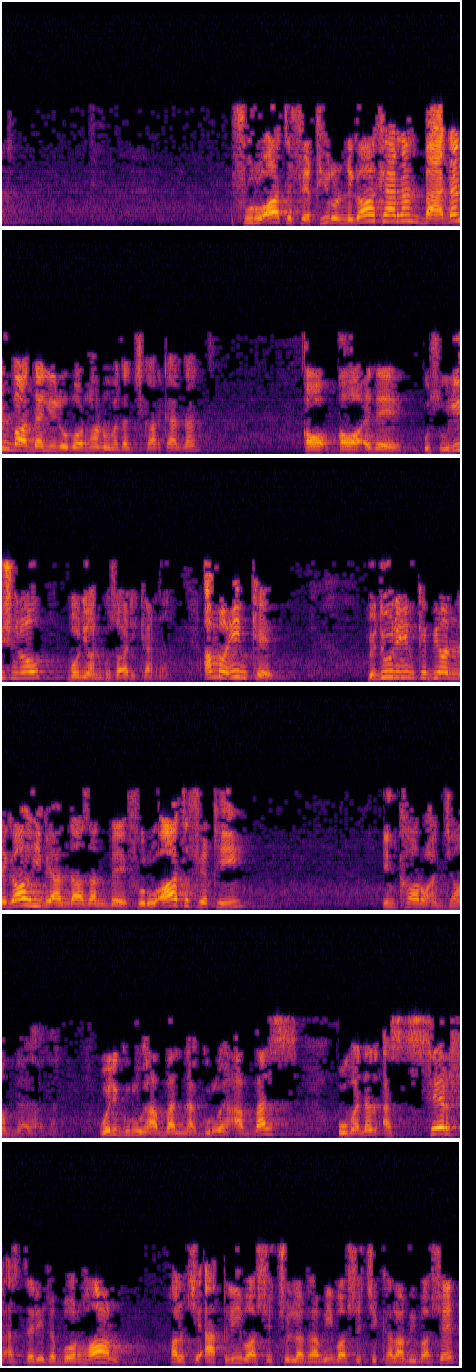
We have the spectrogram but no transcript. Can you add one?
فروعات فقهی رو نگاه کردن بعدا با دلیل و برهان اومدن چیکار کردن؟ قواعد اصولیشون رو بنیان گذاری کردن. اما این که بدون این که بیان نگاهی بیاندازن به فروعات فقهی این کار رو انجام ندادن. ولی گروه اول نه. گروه اول اومدن از صرف از طریق برهان حالا چه عقلی باشه چه لغوی باشه چه کلامی باشه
